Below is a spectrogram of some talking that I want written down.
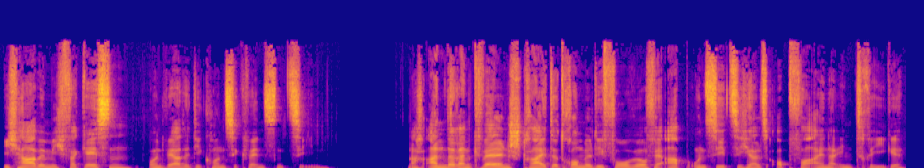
ich habe mich vergessen und werde die Konsequenzen ziehen. Nach anderen Quellen streitet Rommel die Vorwürfe ab und sieht sich als Opfer einer Intrige.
